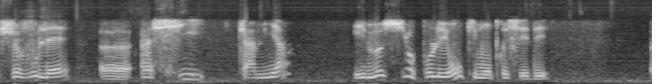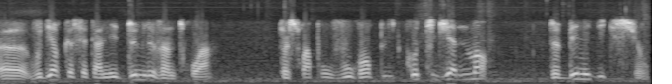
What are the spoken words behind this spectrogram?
je voulais euh, ainsi Camia et Monsieur Napoléon qui m'ont précédé euh, vous dire que cette année 2023, qu'elle soit pour vous remplie quotidiennement de bénédictions,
